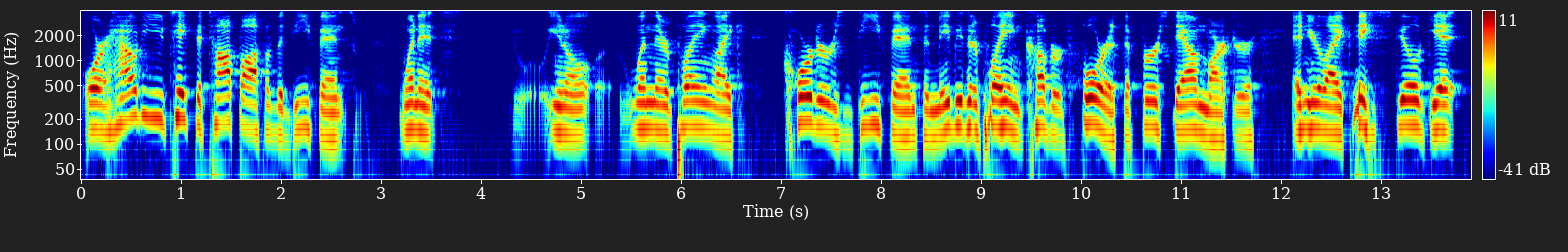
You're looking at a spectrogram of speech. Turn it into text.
or how do you take the top off of a defense when it's you know, when they're playing like quarters defense and maybe they're playing cover four at the first down marker and you're like, they still get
